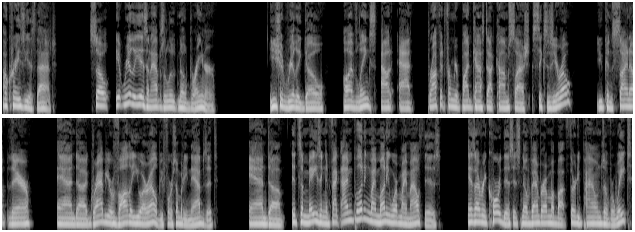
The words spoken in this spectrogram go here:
How crazy is that? So it really is an absolute no brainer you should really go. I'll have links out at profitfromyourpodcast.com slash six zero. You can sign up there and uh, grab your Volley URL before somebody nabs it. And uh, it's amazing. In fact, I'm putting my money where my mouth is. As I record this, it's November. I'm about 30 pounds overweight.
